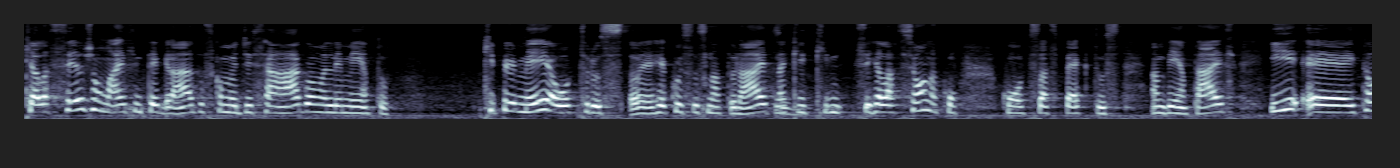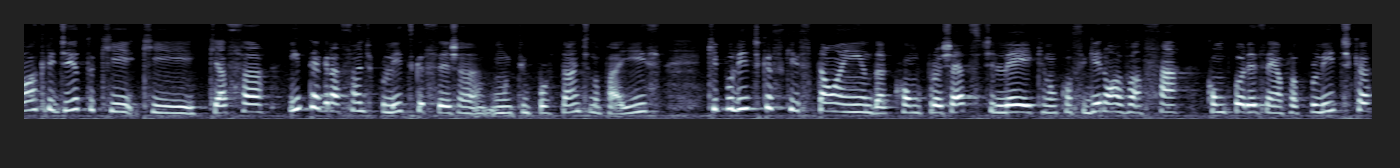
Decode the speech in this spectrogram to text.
que elas sejam mais integradas. Como eu disse, a água é um elemento que permeia outros é, recursos naturais, né, que, que se relaciona com com outros aspectos ambientais. E é, então acredito que, que, que essa integração de políticas seja muito importante no país, que políticas que estão ainda como projetos de lei que não conseguiram avançar, como por exemplo a política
